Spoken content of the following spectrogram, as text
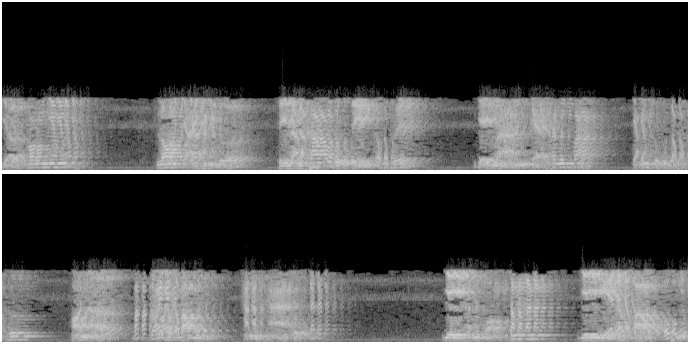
vợ con nheo nhóc lo chạy hàng bữa thì làm sao có đủ tiền đóng thuế vậy mà những kẻ thân pháp chẳng đủ lòng thương họ nỡ bắt trói đồng bào mình, hành hạ đủ cách vì hạnh bọn tâm năng vì nghĩa đồng bào cốt nhục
